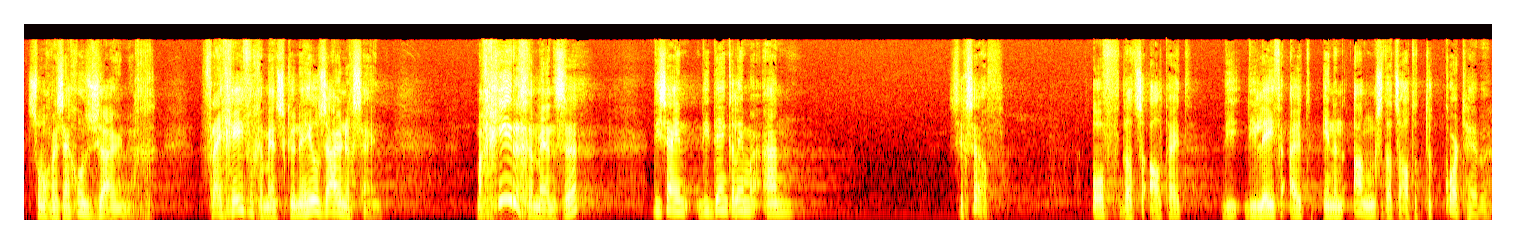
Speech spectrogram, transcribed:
Sommige mensen zijn gewoon zuinig. Vrijgevige mensen kunnen heel zuinig zijn. Maar gierige mensen, die, zijn, die denken alleen maar aan zichzelf. Of dat ze altijd, die, die leven uit in een angst dat ze altijd tekort hebben.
